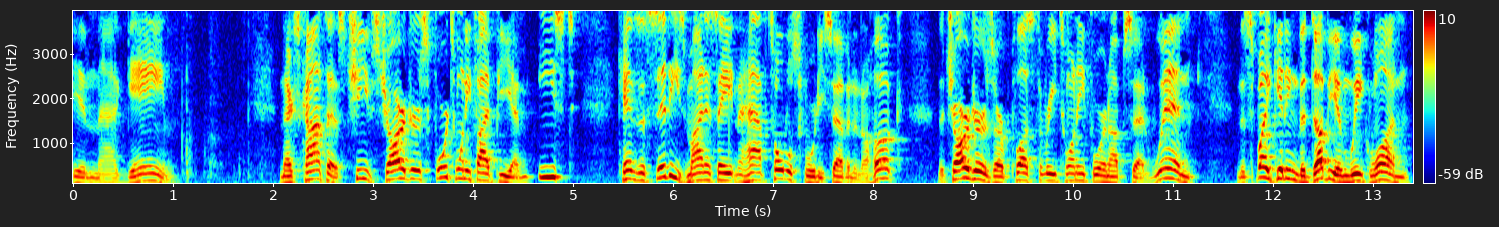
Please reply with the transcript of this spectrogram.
in that game. Next contest, Chiefs Chargers, 4:25 p.m. East. Kansas City's minus eight and a half, totals 47 and a hook. The Chargers are plus 320 for an upset win. Despite getting the W in week one,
